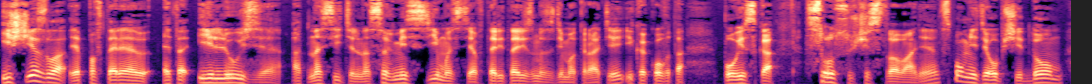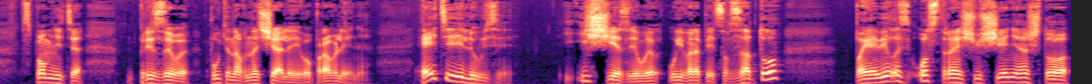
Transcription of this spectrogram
Исчезла, я повторяю, эта иллюзия относительно совместимости авторитаризма с демократией и какого-то поиска сосуществования. Вспомните общий дом, вспомните призывы Путина в начале его правления. Эти иллюзии исчезли у европейцев. Зато появилось острое ощущение, что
